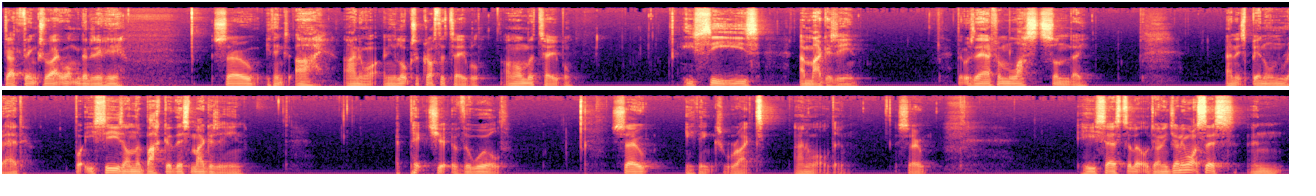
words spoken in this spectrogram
dad thinks, right, what am I going to do here? So he thinks, ah, I know what. And he looks across the table, and on the table, he sees a magazine that was there from last Sunday, and it's been unread. But he sees on the back of this magazine a picture of the world. So he thinks, right, I know what I'll do. So he says to little Johnny, Johnny, what's this? And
